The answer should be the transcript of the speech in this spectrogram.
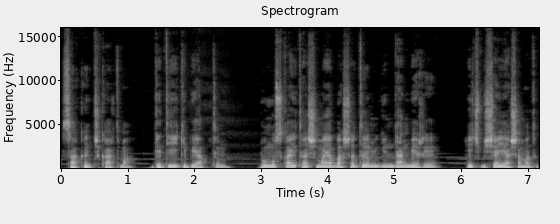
Sakın çıkartma. Dediği gibi yaptım. Bu muskayı taşımaya başladığım günden beri hiçbir şey yaşamadım.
